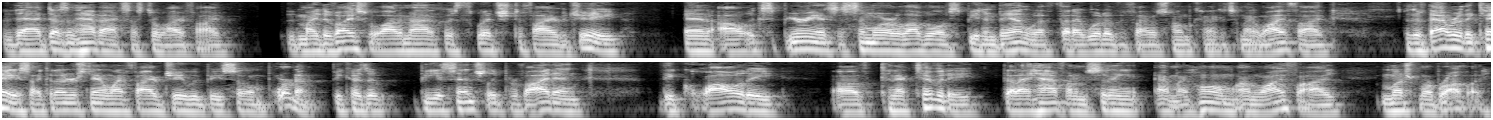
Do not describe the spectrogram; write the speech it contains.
that doesn't have access to Wi-Fi, my device will automatically switch to 5G and I'll experience a similar level of speed and bandwidth that I would have if I was home connected to my Wi-Fi. Because if that were the case, I could understand why 5G would be so important because it would be essentially providing the quality of connectivity that I have when I'm sitting at my home on Wi-Fi much more broadly.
